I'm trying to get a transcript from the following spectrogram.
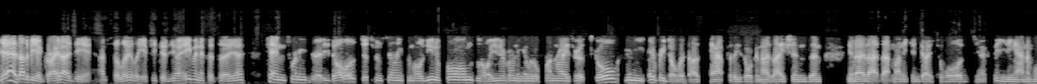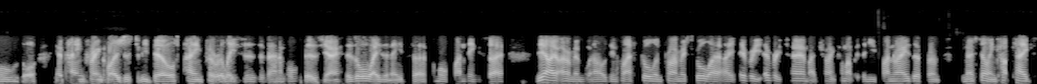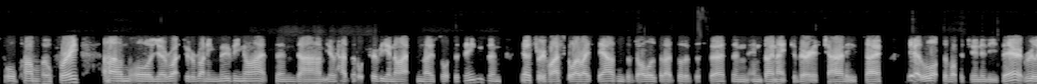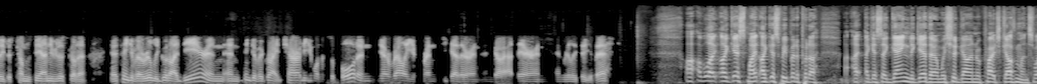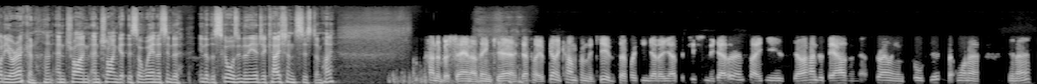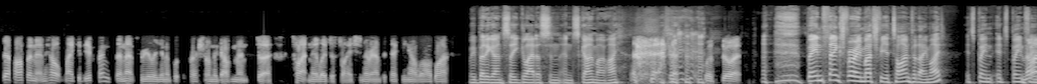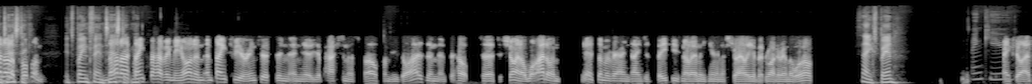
Yeah, that'd be a great idea. Absolutely. If you could, you know, even if it's a you know, 10, 20, 30 dollars just from selling some old uniforms or, you know, running a little fundraiser at school, any, every dollar does count for these organisations. And, you know, that, that money can go towards, you know, feeding animals or, you know, paying for enclosures to be built, paying for releases of animals. There's, you know, there's always a need for, for more funding. So, yeah, I, I, remember when I was in high school and primary school, I, I, every every term I'd try and come up with a new fundraiser from you know selling cupcakes all palm oil free, um, or you know right through to running movie nights and um, you know had little trivia nights and those sorts of things. And you know through high school, I raised thousands of dollars that I'd sort of disperse and, and donate to various charities. So yeah, lots of opportunities there. It really just comes down. You've just got to you know, think of a really good idea and, and think of a great charity you want to support, and you know rally your friends together and, and go out there and, and really do your best. Uh, well, I guess, mate. I guess we better put a, I, I guess, a gang together, and we should go and approach governments. What do you reckon? And, and try and, and try and get this awareness into into the schools, into the education system. Hey. Hundred percent. I think yeah, definitely. It's going to come from the kids. So if we can get a, a petition together and say, here's you know, hundred thousand Australian school kids that want to, you know, step up and, and help make a difference, then that's really going to put the pressure on the government to tighten their legislation around protecting our wildlife. We better go and see Gladys and, and ScoMo, hey? Let's do it. ben, thanks very much for your time today, mate. It's been it's been no, fantastic. No, problem. It's been fantastic. No, no, thanks for having me on, and, and thanks for your interest and, and your, your passion as well from you guys, and, and to help to, to shine a light on yeah some of our endangered species, not only here in Australia but right around the world. Thanks, Ben. Thank you. Thanks, guys.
